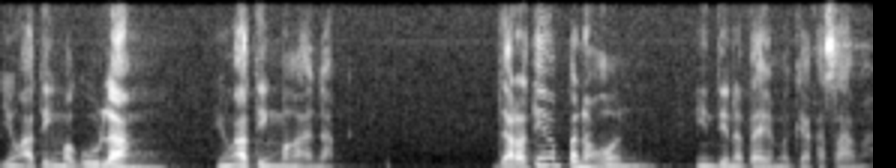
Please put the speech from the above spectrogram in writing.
yung ating magulang, yung ating mga anak. Darating ang panahon, hindi na tayo magkakasama.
